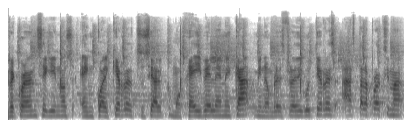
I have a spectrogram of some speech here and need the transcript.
Recuerden seguirnos en cualquier red social como KIBLNK. Mi nombre es Freddy Gutiérrez. Hasta la próxima.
